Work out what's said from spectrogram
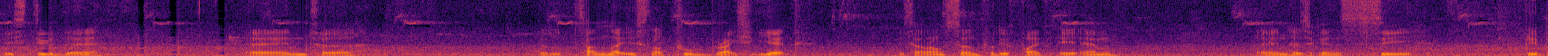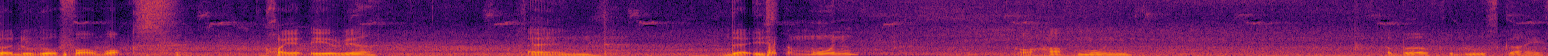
He's still there. And uh, the sunlight is not too bright yet. It's around 7.45 a.m. and as you can see people do go for walks quiet area and there is the moon or half moon above the blue skies.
